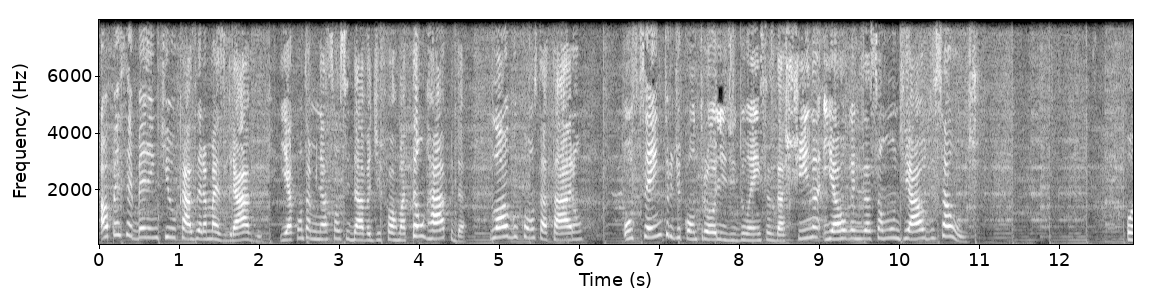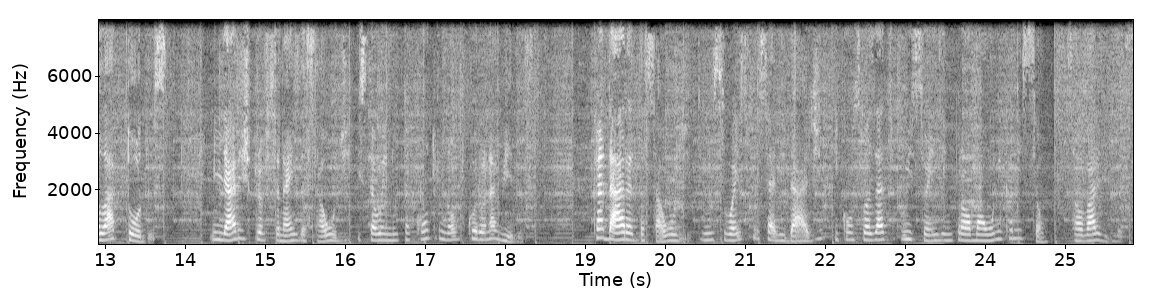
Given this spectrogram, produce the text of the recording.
ao perceberem que o caso era mais grave e a contaminação se dava de forma tão rápida, logo constataram o Centro de Controle de Doenças da China e a Organização Mundial de Saúde. Olá a todos! Milhares de profissionais da saúde estão em luta contra o novo coronavírus. Cada área da saúde tem sua especialidade e com suas atribuições em prol uma única missão: salvar vidas.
